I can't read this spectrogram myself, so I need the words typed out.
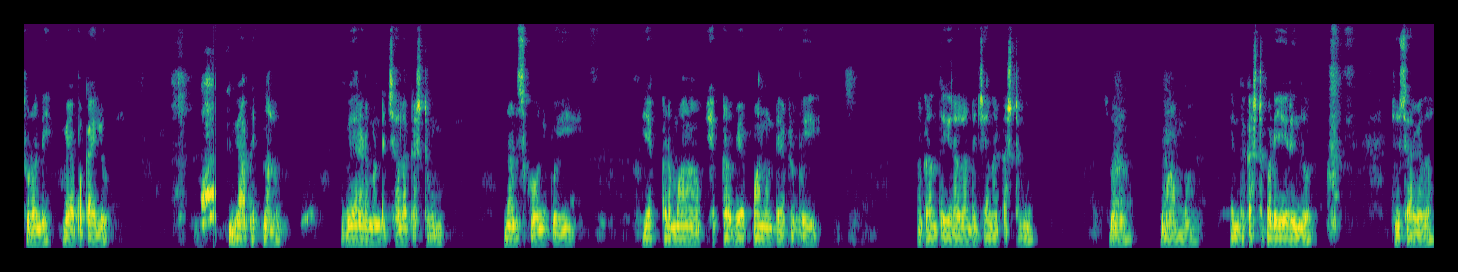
చూడండి వేపకాయలు. వేపెత్నాలు వేరడం అంటే చాలా కష్టం. నడుచుకొని పోయి ఎక్కడ మా ఎక్కడ వేపమానం ఉంటే అక్కడ పోయి అక్కడంతా ఏరాలంటే చాలా కష్టము. చూడు మా అమ్మ ఎంత కష్టపడి ఏరిందో చూశారు కదా?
